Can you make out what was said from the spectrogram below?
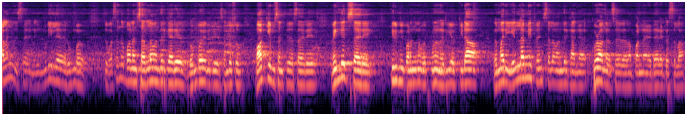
கலங்குது சார். எனக்கு முடியல ரொம்ப ஸோ வசந்த பாலன் சார்லாம் வந்திருக்காரு. ரொம்ப எனக்கு சந்தோஷம். பாக்கியம் சங்கர் சார் வெங்கட் சார் கிருமி படங்களும் ஒர்க் பண்ண நிறைய கிடா இந்த மாதிரி எல்லாமே ஃப்ரெண்ட்ஸ் எல்லாம் வந்திருக்காங்க. கூழாங்கல் சார் எல்லாம் பண்ண டைரக்டர்ஸ் எல்லாம்.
